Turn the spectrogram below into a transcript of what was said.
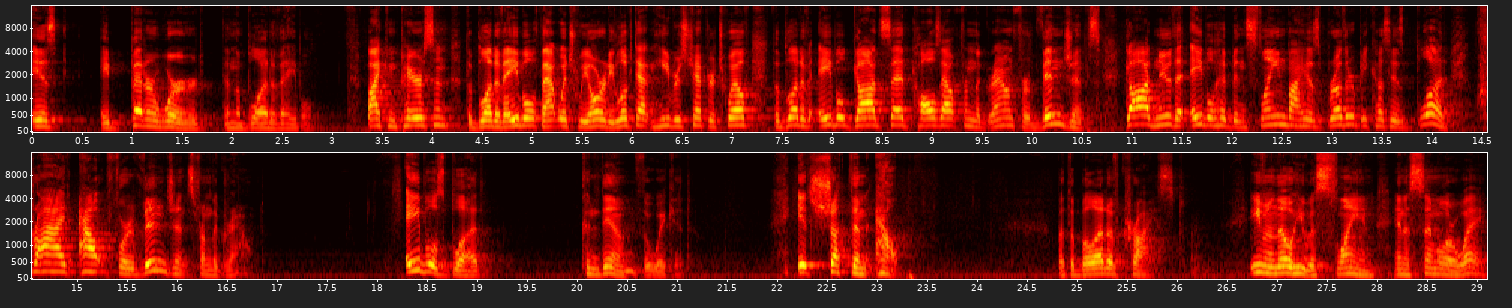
is a better word than the blood of Abel. By comparison, the blood of Abel, that which we already looked at in Hebrews chapter 12, the blood of Abel, God said, calls out from the ground for vengeance. God knew that Abel had been slain by his brother because his blood cried out for vengeance from the ground. Abel's blood condemned the wicked, it shut them out. But the blood of Christ, even though he was slain in a similar way,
